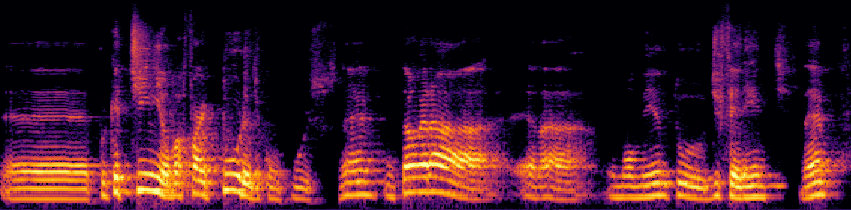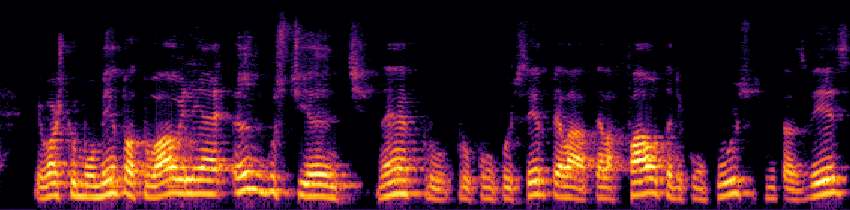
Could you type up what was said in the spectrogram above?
É, porque tinha uma fartura de concursos, né? Então era, era um momento diferente, né? Eu acho que o momento atual ele é angustiante, né, para o concurseiro pela, pela falta de concursos muitas vezes,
